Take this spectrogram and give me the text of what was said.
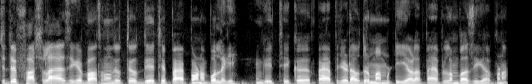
ਜਿੱਦੇ ਫਰਸ਼ ਲਾਇਆ ਸੀਗਾ ਬਾਥਰੂਮ ਦੇ ਉੱਤੇ, ਉਹਦੇ ਇੱਥੇ ਪਾਈਪ ਪਾਉਣਾ ਭੁੱਲ ਗਏ, ਕਿਉਂਕਿ ਇੱਥੇ ਇੱਕ ਪਾਈਪ ਜਿਹੜਾ ਉਧਰ ਮਮਟੀ ਵਾਲਾ ਪਾਈਪ ਲੰਬਾ ਸੀਗਾ ਆਪਣਾ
